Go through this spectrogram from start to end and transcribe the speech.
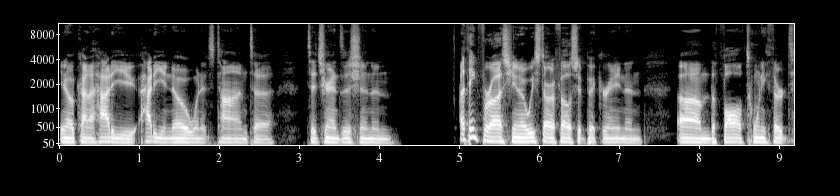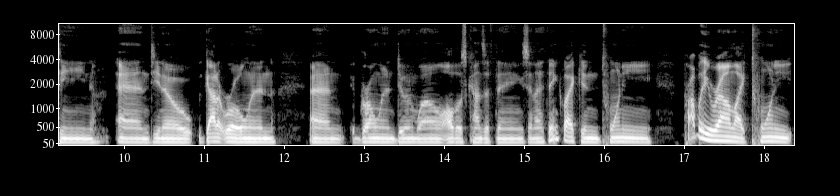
you know, kind of how do you how do you know when it's time to to transition and I think for us, you know, we started Fellowship Pickering and um the fall of 2013 and you know, we got it rolling and growing, doing well, all those kinds of things. And I think like in 20, probably around like 20,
